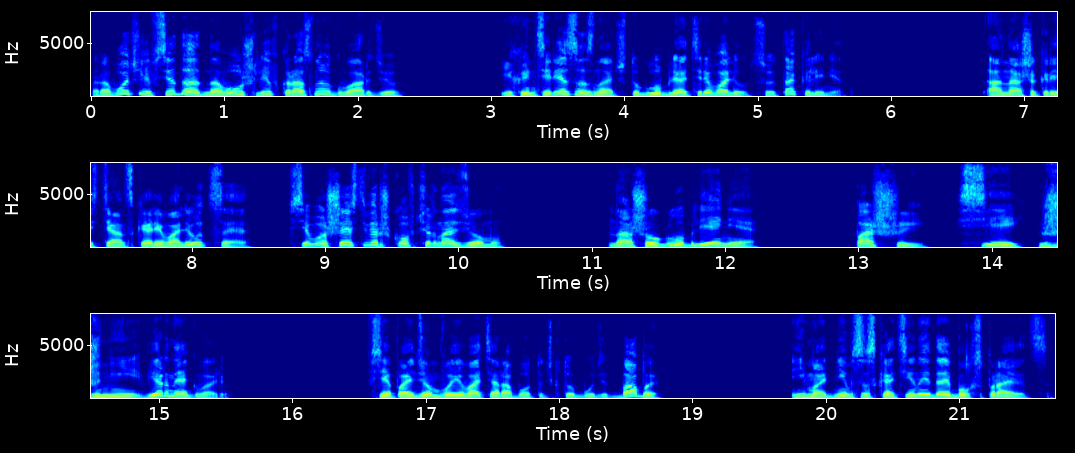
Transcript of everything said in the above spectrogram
Рабочие все до одного ушли в Красную гвардию. Их интересы, значит, углублять революцию, так или нет? А наша крестьянская революция — всего шесть вершков чернозему. Наше углубление — паши, сей, жни, верно я говорю? Все пойдем воевать, а работать кто будет? Бабы? Им одним со скотиной, дай бог, справиться.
